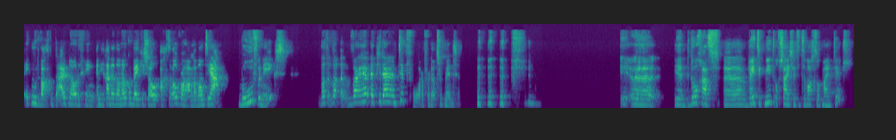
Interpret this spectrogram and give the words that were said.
ik moet wachten op de uitnodiging. En die gaan er dan ook een beetje zo achterover hangen. Want ja, we hoeven niks. Wat, waar heb je daar een tip voor, voor dat soort mensen? uh, ja, doorgaans uh, weet ik niet of zij zitten te wachten op mijn tips.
